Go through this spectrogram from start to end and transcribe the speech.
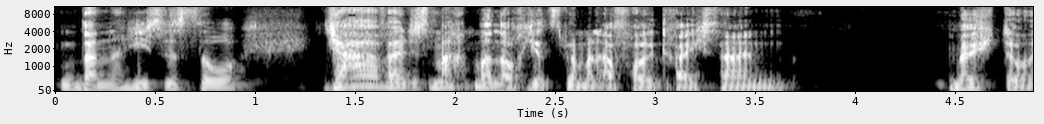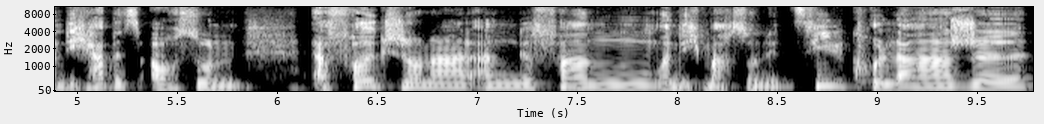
Und dann hieß es so, ja, weil das macht man doch jetzt, wenn man erfolgreich sein möchte. Und ich habe jetzt auch so ein Erfolgsjournal angefangen und ich mache so eine Zielcollage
